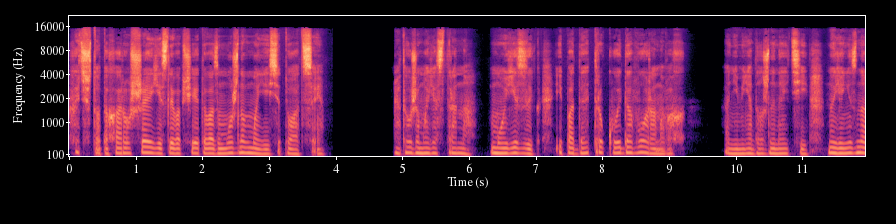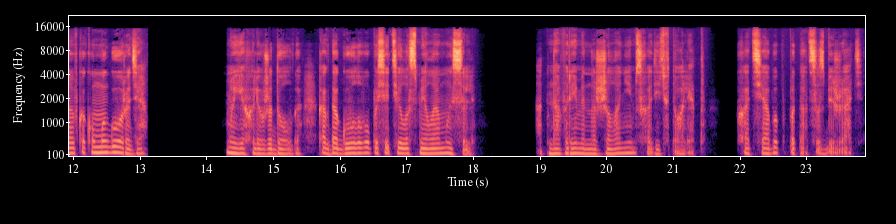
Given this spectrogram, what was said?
Хоть что-то хорошее, если вообще это возможно в моей ситуации. Это уже моя страна, мой язык, и подать рукой до Вороновых. Они меня должны найти, но я не знаю, в каком мы городе. Мы ехали уже долго, когда голову посетила смелая мысль. Одновременно с желанием сходить в туалет. Хотя бы попытаться сбежать.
